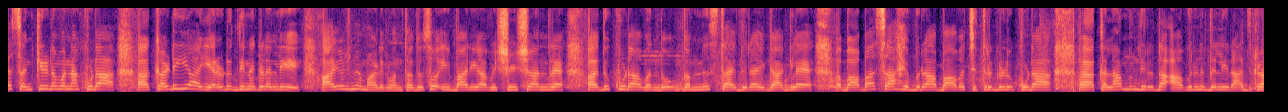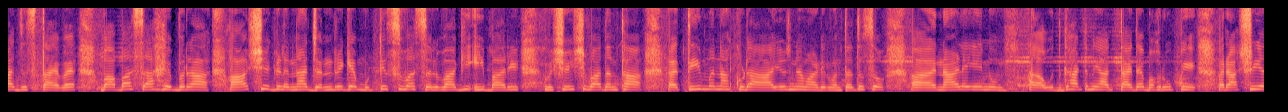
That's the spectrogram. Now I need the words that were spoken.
ವಿಚಾರ ಸಂಕಿರಣವನ್ನು ಕೂಡ ಕಡಿಯ ಎರಡು ದಿನಗಳಲ್ಲಿ ಆಯೋಜನೆ ಮಾಡಿರುವಂಥದ್ದು ಸೊ ಈ ಬಾರಿಯ ವಿಶೇಷ ಅಂದರೆ, ಅದು ಕೂಡ ಒಂದು ಗಮನಿಸ್ತಾ ಇದ್ದೀರಾ? ಈಗಾಗಲೇ ಬಾಬಾ ಸಾಹೇಬ್ರ ಭಾವಚಿತ್ರಗಳು ಕೂಡ ಕಲಾಮಂದಿರದ ಆವರಣದಲ್ಲಿ ರಾಜರಾಜಿಸ್ತಾ ಇವೆ ಬಾಬಾ ಸಾಹೇಬರ ಆಶಯಗಳನ್ನು ಜನರಿಗೆ ಮುಟ್ಟಿಸುವ ಸಲುವಾಗಿ ಈ ಬಾರಿ ವಿಶೇಷವಾದಂಥ ಥೀಮನ್ನು ಕೂಡ ಆಯೋಜನೆ ಮಾಡಿರುವಂಥದ್ದು. ಸೊ ನಾಳೆ ಏನು ಉದ್ಘಾಟನೆ ಆಗ್ತಾ ಇದೆ. ಬಹುರೂಪಿ ರಾಷ್ಟ್ರೀಯ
